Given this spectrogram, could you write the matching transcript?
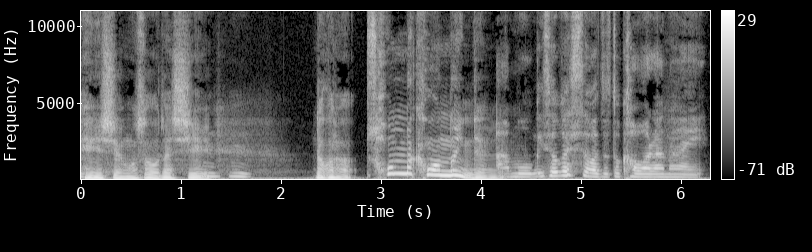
編集もそうだし、だから、そんな変わんないんだよね。あ、もう忙しさはずっと変わらない。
